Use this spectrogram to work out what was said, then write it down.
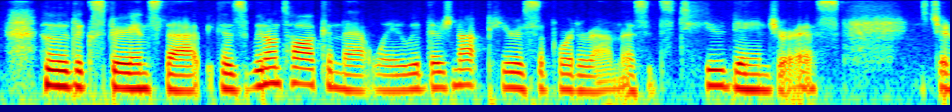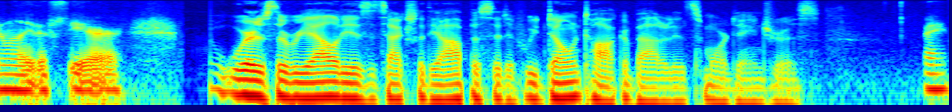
who have experienced that because we don't talk in that way. There's not peer support around this. It's too dangerous. It's generally the fear Whereas the reality is, it's actually the opposite. If we don't talk about it, it's more dangerous. Right.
